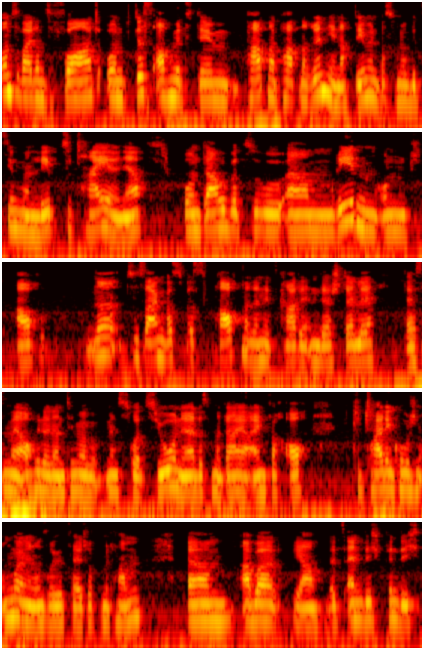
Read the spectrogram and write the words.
Und so weiter und so fort. Und das auch mit dem Partner, Partnerin, je nachdem, in was für einer Beziehung man lebt, zu teilen, ja, und darüber zu ähm, reden und auch ne, zu sagen, was, was braucht man denn jetzt gerade in der Stelle. Da ist immer ja auch wieder dann Thema Menstruation, ja, dass man da ja einfach auch total den komischen Umgang in unserer Gesellschaft mit haben. Ähm, aber ja, letztendlich finde ich,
